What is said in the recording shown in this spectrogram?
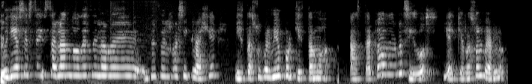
Hoy día se está instalando desde, la desde el reciclaje y está súper bien porque estamos hasta acá de residuos y hay que resolverlo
